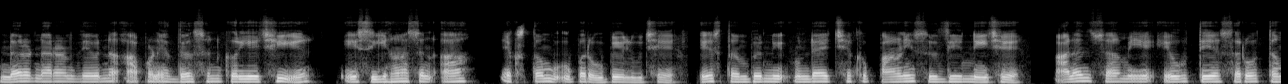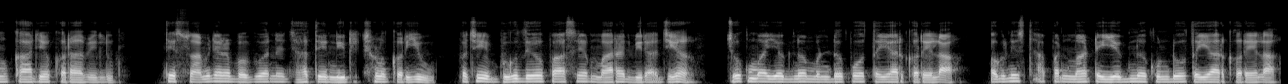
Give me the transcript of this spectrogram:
નરનારાયણ દેવના આપણે દર્શન કરીએ છીએ. એ સિંહાસન આ એક સ્તંભ ઉપર ઊભેલું છે. એ સ્તંભની ઊંડાઈ છેક પાણી સુધીની છે. આનંદ સ્વામીએ એવું તે સર્વોત્તમ કાર્ય કરાવેલું. તે સ્વામિનારાયણ ભગવાને જાતે નિરીક્ષણ કર્યું. પછી ભૂદેવ પાસે મહારાજ બિરાજ્યા. ચોકમાં યજ્ઞ મંડપો તૈયાર કરેલા. અગ્નિ સ્થાપન માટે યજ્ઞ કુંડો તૈયાર કરેલા.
